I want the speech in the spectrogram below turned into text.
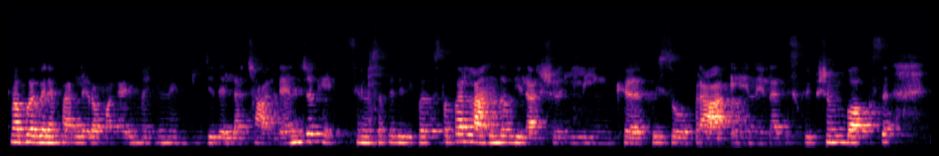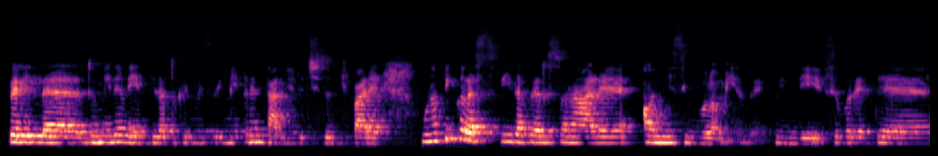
ma poi ve ne parlerò magari meglio nel video della challenge, che se non sapete di cosa sto parlando vi lascio il link qui sopra e nella description box per il 2020, dato che è il mese dei miei 30 anni ho deciso di fare una piccola sfida personale ogni singolo mese, quindi se volete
